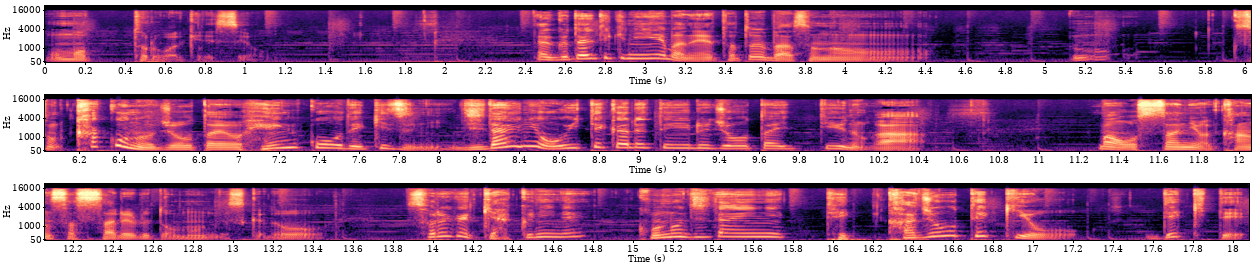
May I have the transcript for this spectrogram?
思っとるわけですよ。だ具体的に言えばね例えばそのその過去の状態を変更できずに時代に置いてかれている状態っていうのがまあおっさんには観察されると思うんですけどそれが逆にねこの時代に過剰適用できて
